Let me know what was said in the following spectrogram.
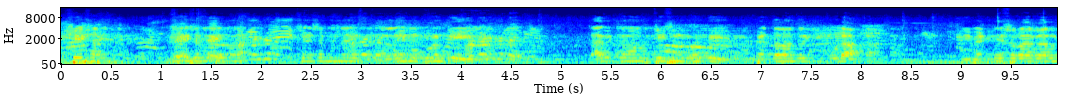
విశేష విశేషమైన విశేషమైన లేనటువంటి కార్యక్రమాలు చేసినటువంటి పెద్దలందరికీ కూడా శ్రీ వెంకటేశ్వరరావు గారు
